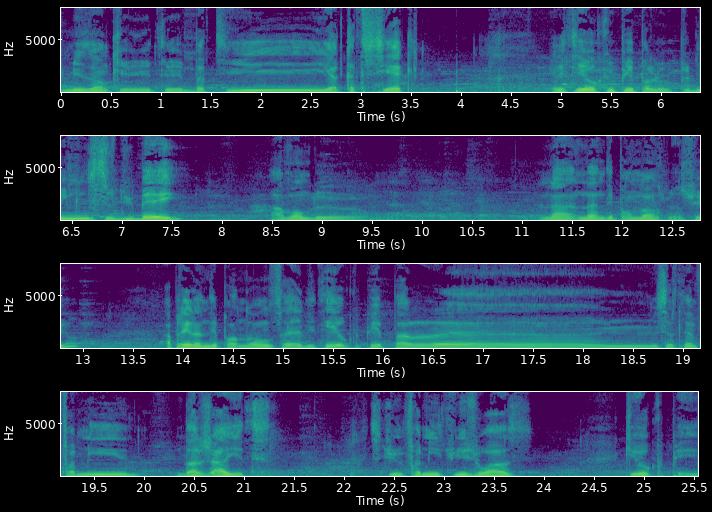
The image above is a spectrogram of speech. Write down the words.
une maison qui a été bâtie il y a quatre siècles. Elle était occupée par le premier ministre du Bey avant de l'indépendance, bien sûr. Après l'indépendance, elle était occupée par euh, une certaine famille d'Arjaït. C'est une famille tunisoise qui occupait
